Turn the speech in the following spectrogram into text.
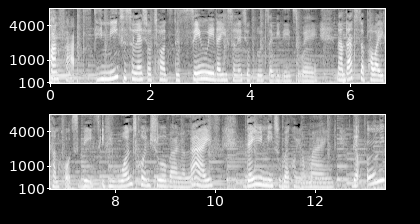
Fun fact you need to select your thoughts the same way that you select your clothes every day to wear. Now, that's the power you can cultivate. If you want control over your life, then you need to work on your mind. The only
